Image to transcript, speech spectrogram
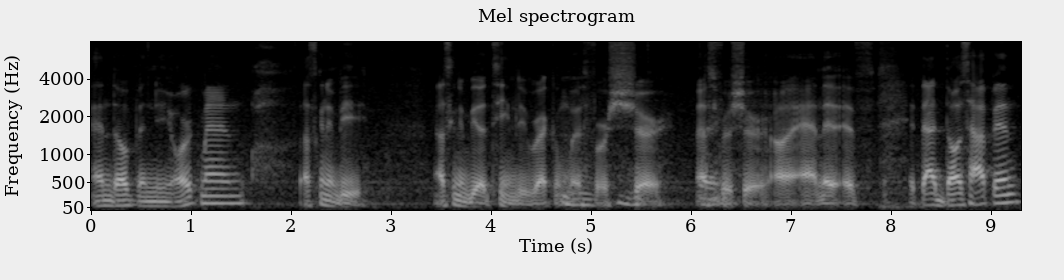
end up in New York, man, that's gonna be that's going to be a team to reckon with for sure. That's for sure. Uh, and if if that does happen,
